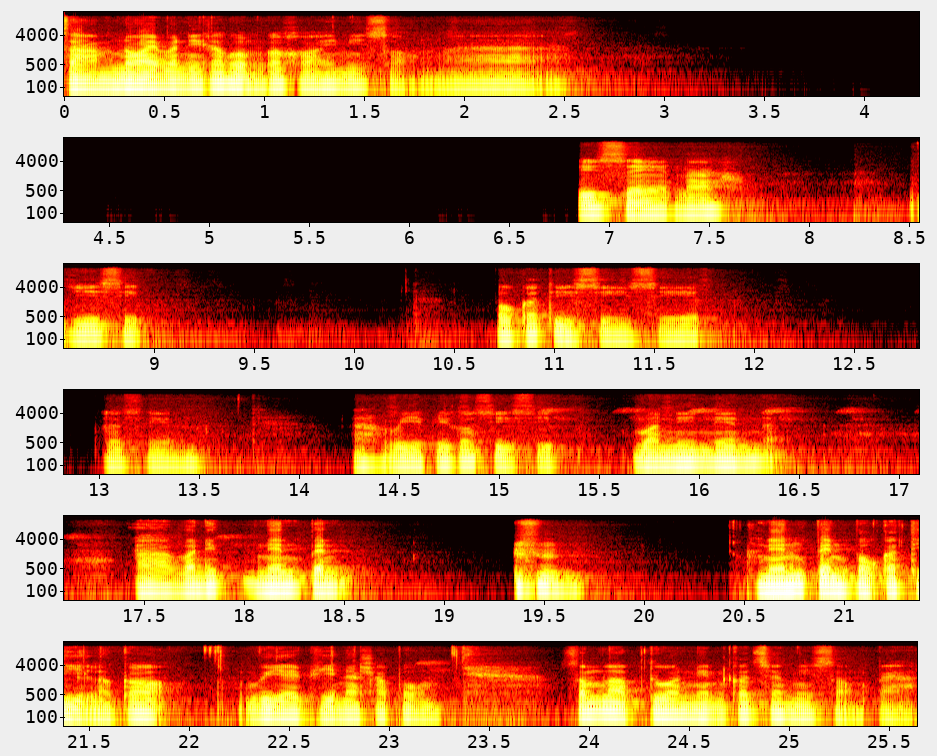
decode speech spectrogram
สามหน่อยวันนี้ครับผมก็ขอให้มีสองมาพิเศษนะยี่สิบ ปกติสี่สิบเปอร์เซ็นต์อะ VP ก็สี่สิบวันนี้เน้นอ่าวันนี้เน้นเป็น เน้นเป็นปกติแล้วก็ VIP นะครับผมสำหรับตัวเน้นก็จะมีสองแปด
